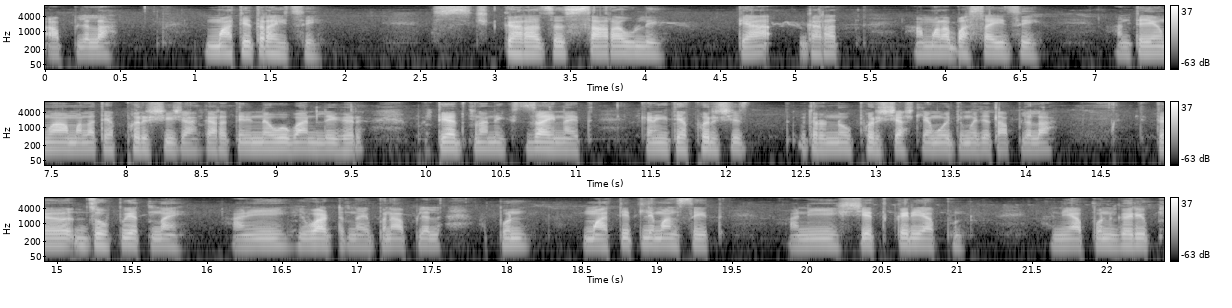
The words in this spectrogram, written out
आपल्याला मातीत राहायचं आहे घराचं सारावले त्या घरात आम्हाला बसायचं आहे आणि त्यामुळे आम्हाला त्या फरशीच्या घरात त्यांनी नवं बांधले घर. पण त्यात पण आणि जाई नाहीत. कारण की त्या फरशी मित्रांनो फरशी असल्यामुळे ती म्हणजे आपल्याला तिथं झोप येत नाही आणि ही वाटत नाही. पण आपल्याला आपण मातीतले माणसं आहेत आणि शेतकरी आपण आणि आपण गरीब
